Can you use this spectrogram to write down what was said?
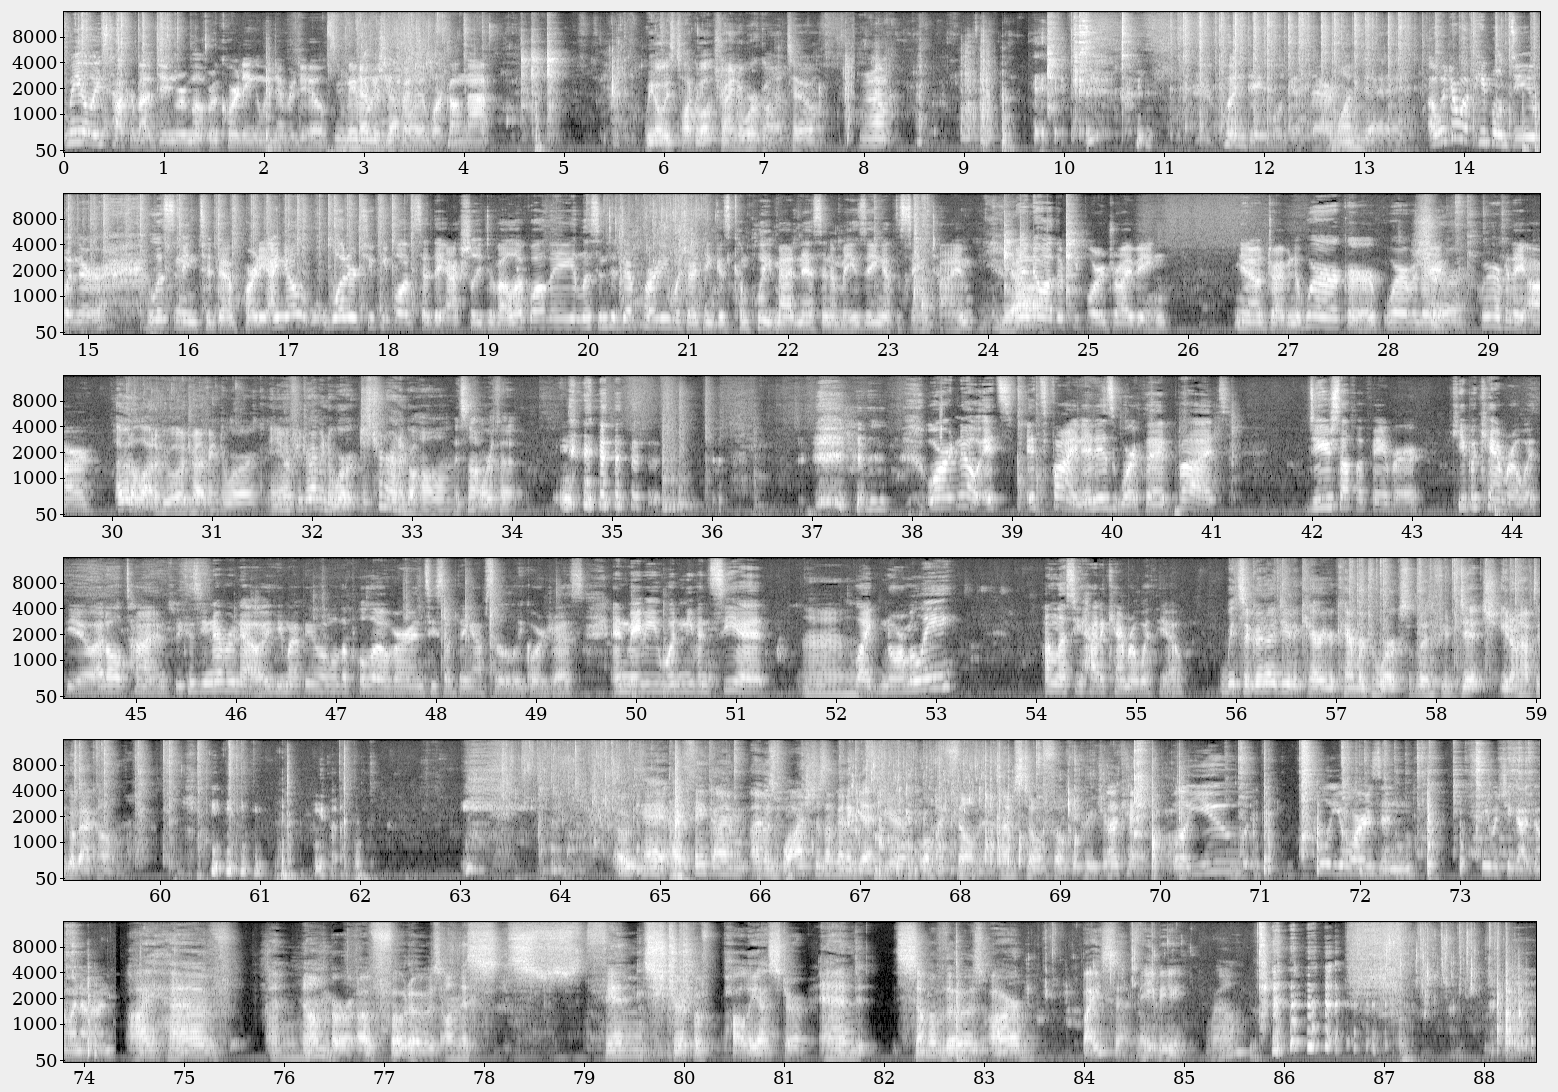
We always talk about doing remote recording, and we never do. We've Maybe never we should try one. to work on that. We always talk about trying to work on it too. Yep. One day we'll get there. One day. I wonder what people do when they're listening to Dev Party. I know one or two people have said they actually develop while they listen to Dev Party, which I think is complete madness and amazing at the same time. Yeah. And I know other people are driving, you know, driving to work or wherever they Sure. wherever they are. I bet a lot of people are driving to work. And you know, if you're driving to work, just turn around and go home. It's not worth it. or no, it's it's fine. It is worth it, but do yourself a favor. Keep a camera with you at all times because you never know. You might be able to pull over and see something absolutely gorgeous, and maybe you wouldn't even see it Mm. like normally unless you had a camera with you. It's a good idea to carry your camera to work so that if you ditch, you don't have to go back home. Okay, I think I'm I'm as washed as I'm gonna get here. Well, my film is. I'm still a filthy creature. Okay, well you pull yours and see what you got going on. I have a number of photos on this thin strip of polyester, and some of those are bison, maybe. Well,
